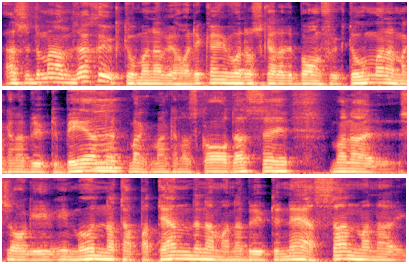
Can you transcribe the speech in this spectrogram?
Alltså de andra sjukdomarna vi har, det kan ju vara de så kallade barnsjukdomarna. Man kan ha brutit benet, Mm. man, man kan ha skadat sig, man har slagit i, i mun, har tappat tänderna, man har brutit näsan, man har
